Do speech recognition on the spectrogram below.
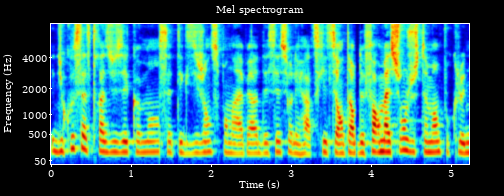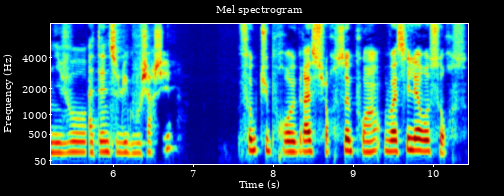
Et du coup, ça se traduisait comment cette exigence pendant la période d'essai sur les hard skills C'est en termes de formation justement pour que le niveau atteigne celui que vous cherchiez? Faut que tu progresses sur ce point. Voici les ressources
